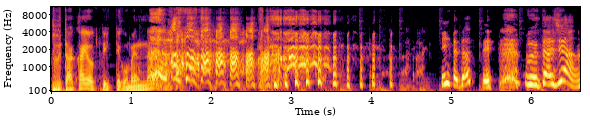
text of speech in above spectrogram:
豚かよって言ってごめんな。いや、だって、豚じゃん。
